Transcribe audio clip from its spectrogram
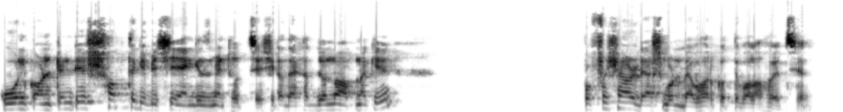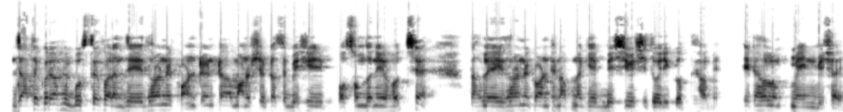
কোন কন্টেন্টের সব থেকে বেশি এঙ্গেজমেন্ট হচ্ছে, সেটা দেখার জন্য আপনাকে প্রফেশনাল ড্যাশবোর্ড ব্যবহার করতে বলা হয়েছে। যাতে করে আপনি বুঝতে পারেন যে এই ধরনের কন্টেন্টটা মানুষের কাছে বেশি পছন্দনীয় হচ্ছে, তাহলে এই ধরনের কন্টেন্ট আপনাকে বেশি বেশি তৈরি করতে হবে। এটা হলো মেইন বিষয়।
